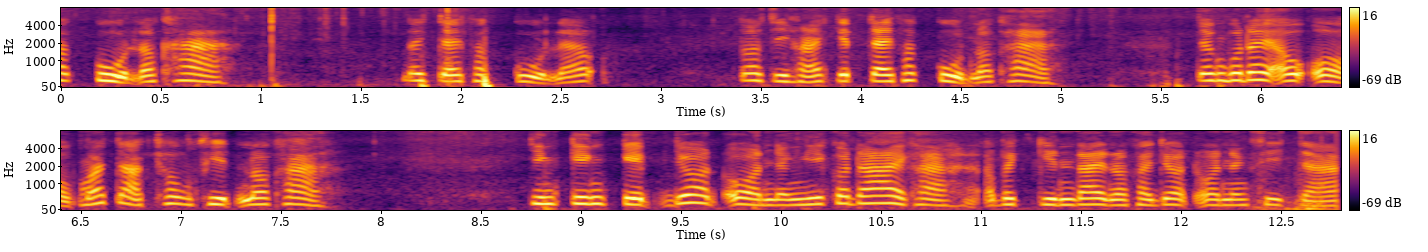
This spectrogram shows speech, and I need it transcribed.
ผักกูดแล้วค่ะ ได้ใจผักกูดแล้วต่อสิหาเก็บใจผักกูดเนาะค่ะ จังบ่ได้เอาออกมาจากช่องฟิตเนาะค่ะ จริงๆ เก็บยอดอ่อนอย่างนี้ก็ได้ค่ะ เอาไปกินได้เนาะค่ะยอดอ่อนยังสี่จ้า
